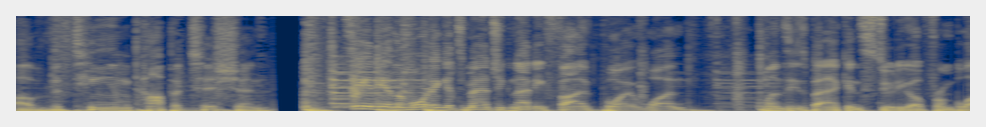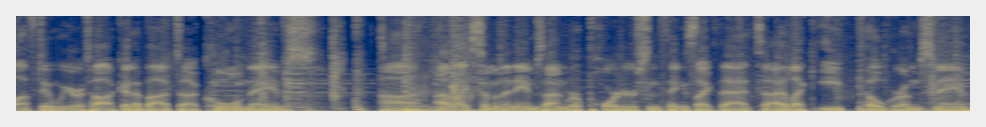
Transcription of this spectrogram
of the team competition. It's Andy in the morning. It's Magic 95.1. Lindsay's back in studio from Bluffton. We were talking about uh, cool names. Uh, I like some of the names on reporters and things like that. I like Eve Pilgrim's name.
